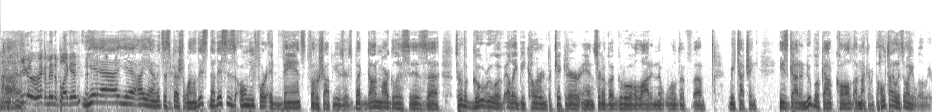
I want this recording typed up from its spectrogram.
Uh, You're gonna recommend a plugin? yeah, yeah, I am. It's a special one. Now this now this is only for advanced Photoshop users, but Dan Margulis is uh, sort of a guru of LAB color in particular, and sort of a guru of a lot in the world of um, retouching. He's got a new book out called I'm not going to read the whole title is oh you will read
